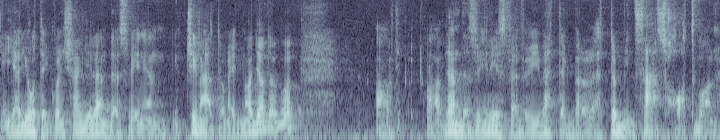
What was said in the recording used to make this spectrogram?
ilyen jótékonysági rendezvényen csináltam egy nagy adagot, a, a rendezvény résztvevői vettek belőle több mint 160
